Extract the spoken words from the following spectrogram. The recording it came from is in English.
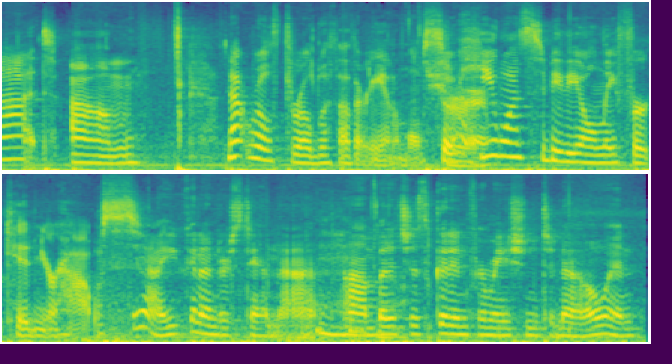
Um, not real thrilled with other animals. So he wants to be the only fur kid in your house. Yeah, you can understand that. Mm-hmm. Um, but it's just good information to know. And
